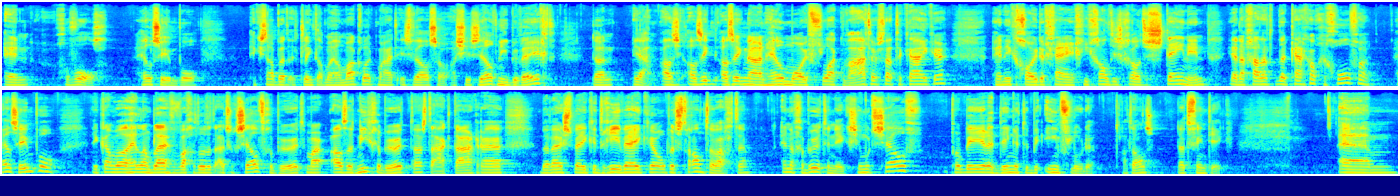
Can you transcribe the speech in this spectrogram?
en gevolg. Heel simpel. Ik snap het, het klinkt allemaal heel makkelijk, maar het is wel zo. Als je zelf niet beweegt, dan ja, als, als, ik, als ik naar een heel mooi vlak water sta te kijken en ik gooi er geen gigantisch grote steen in, ja, dan, gaat het, dan krijg ik ook geen golven. Heel simpel. Ik kan wel heel lang blijven wachten tot het uit zichzelf gebeurt, maar als het niet gebeurt, dan sta ik daar uh, bij wijze van spreken drie weken op het strand te wachten en dan gebeurt er niks. Je moet zelf proberen dingen te beïnvloeden. Althans, dat vind ik. Um,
